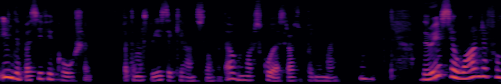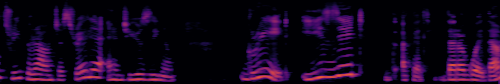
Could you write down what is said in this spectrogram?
In the Pacific Ocean. Потому что есть океан слово, да? Морское сразу понимаю. There is a wonderful trip around Australia and New Zealand. Great. Is it? Опять, дорогой, да?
